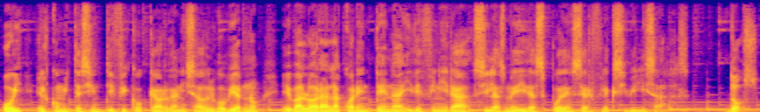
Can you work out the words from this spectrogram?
Hoy, el comité científico que ha organizado el gobierno evaluará la cuarentena y definirá si las medidas pueden ser flexibilizadas. 2.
